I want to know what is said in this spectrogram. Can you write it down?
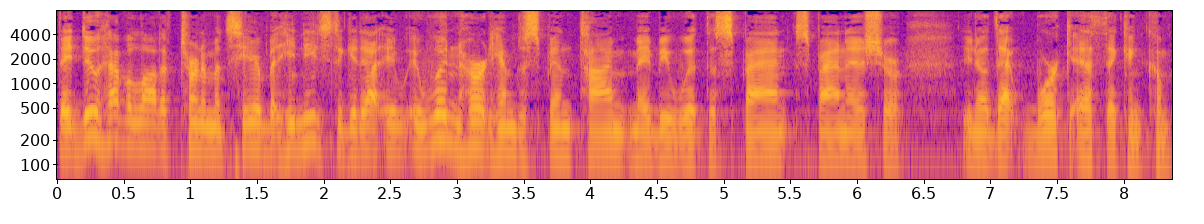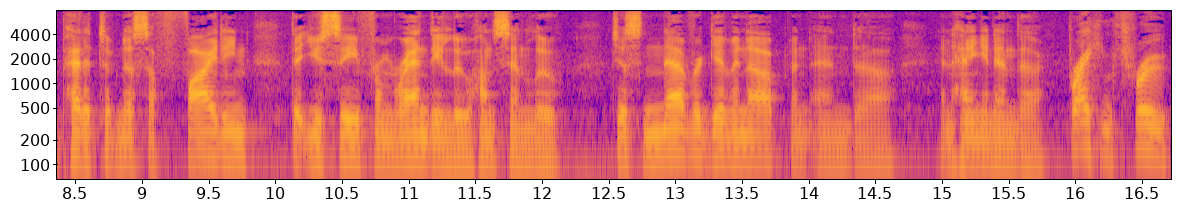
they do have a lot of tournaments here, but he needs to get out. It, it wouldn't hurt him to spend time maybe with the Span, Spanish or you know that work ethic and competitiveness of fighting that you see from Randy Liu, Hansen Liu, just never giving up and and uh, and hanging in there. Breaking through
